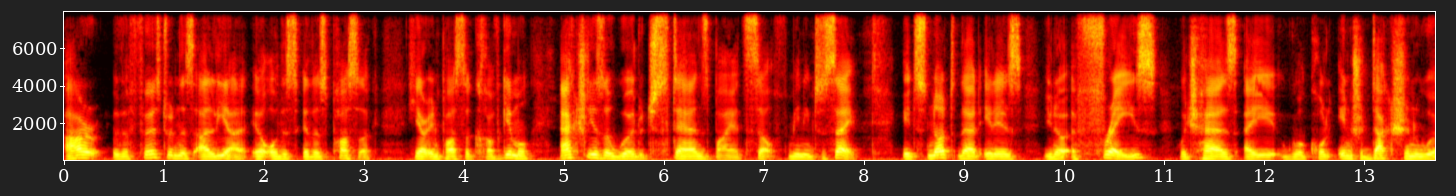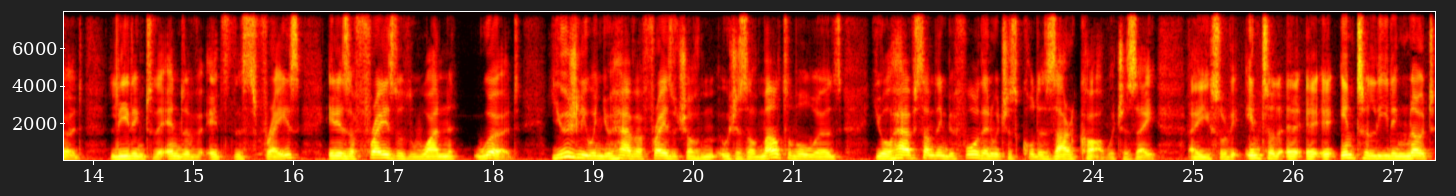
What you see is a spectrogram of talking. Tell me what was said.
our the first one in this aliyah or this this pasuk here in pasuk chav gimel actually is a word which stands by itself, meaning to say, it's not that it is you know a phrase which has a we'll call introduction word leading to the end of its this phrase. It is a phrase with one word. Usually, when you have a phrase which of which is of multiple words, you'll have something before then which is called a zarka, which is a, a sort of inter, a, a interleading note,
